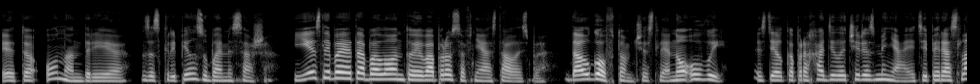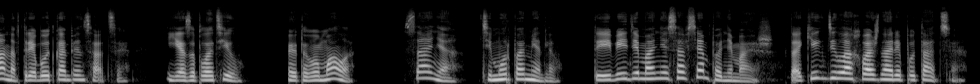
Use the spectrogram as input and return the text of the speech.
«Это он, Андрея?» — заскрипел зубами Саша. «Если бы это был он, то и вопросов не осталось бы. Долгов в том числе, но, увы. Сделка проходила через меня, и теперь Асланов требует компенсации. Я заплатил. Этого мало?» «Саня», — Тимур помедлил. «Ты, видимо, не совсем понимаешь. В таких делах важна репутация.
